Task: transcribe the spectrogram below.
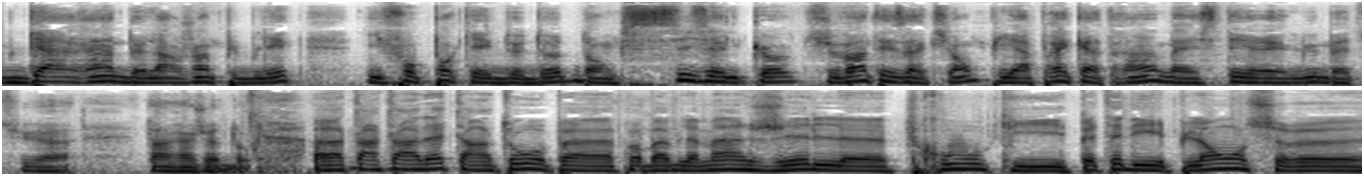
garant de l'argent public. Il faut pas qu'il y ait Donc, si c'est le cas, tu vends tes actions, puis après quatre ans, ben, si t'es réélu, ben, tu euh, rajoutes d'autres. Alors, t'entendais tantôt probablement Gilles euh, Proux qui pétait des plombs sur euh,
